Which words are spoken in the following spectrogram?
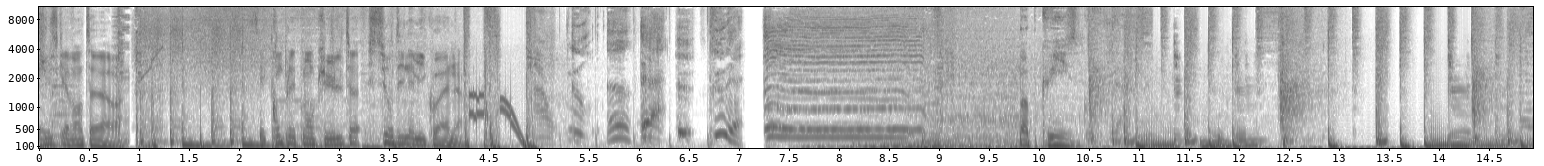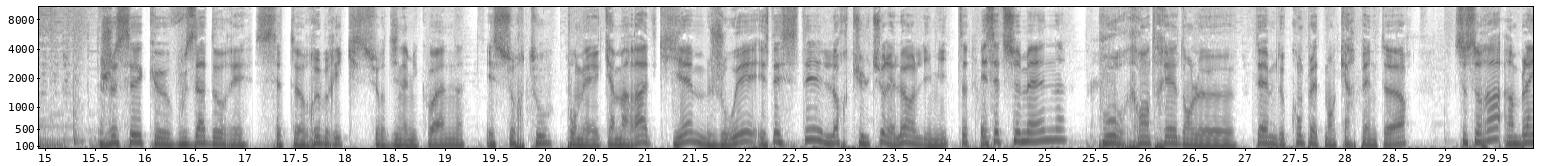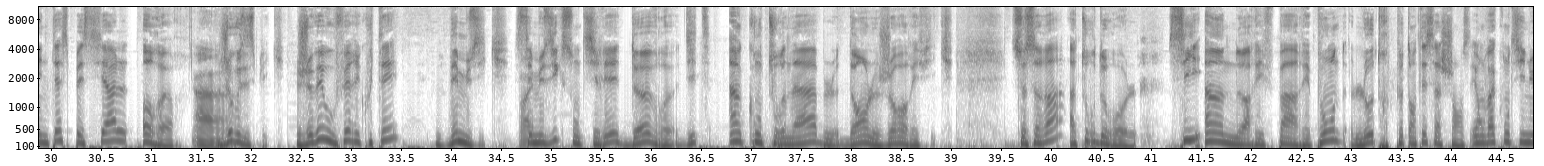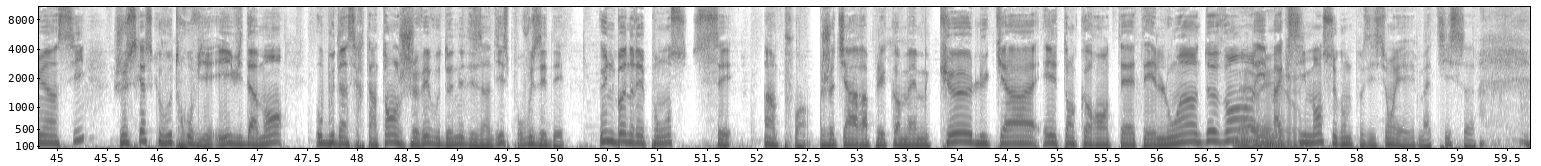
Jusqu'à 20h. C'est complètement culte sur Dynamic One. Pop quiz. Je sais que vous adorez cette rubrique sur Dynamic One et surtout pour mes camarades qui aiment jouer et tester leur culture et leurs limites. Et cette semaine, pour rentrer dans le thème de complètement Carpenter, ce sera un blind test spécial horreur. Ah. Je vous explique. Je vais vous faire écouter des musiques. Ces musiques sont tirées d'œuvres dites incontournables dans le genre horrifique. Ce sera à tour de rôle. Si un n'arrive pas à répondre, l'autre peut tenter sa chance. Et on va continuer ainsi jusqu'à ce que vous trouviez. Et évidemment, au bout d'un certain temps, je vais vous donner des indices pour vous aider. Une bonne réponse, c'est un point. Je tiens à rappeler quand même que Lucas est encore en tête et loin devant Bah et oui, Maxime en seconde position et Mathis,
